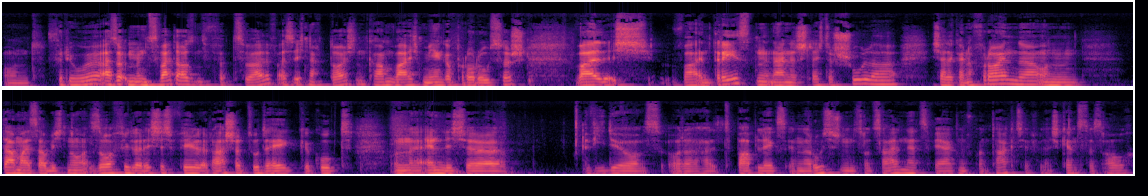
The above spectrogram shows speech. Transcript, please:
Und früher, also in 2012, als ich nach Deutschland kam, war ich mega pro-russisch, weil ich war in Dresden in einer schlechten Schule, ich hatte keine Freunde und damals habe ich nur so viel, richtig viel Russia Today geguckt und ähnliche Videos oder halt Publics in russischen sozialen Netzwerken, Kontakte, vielleicht kennst du das auch.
